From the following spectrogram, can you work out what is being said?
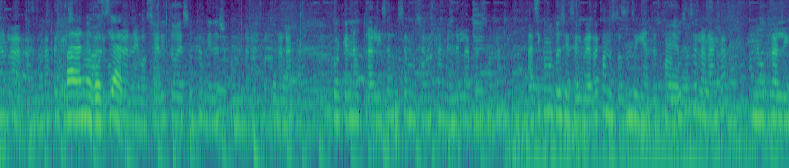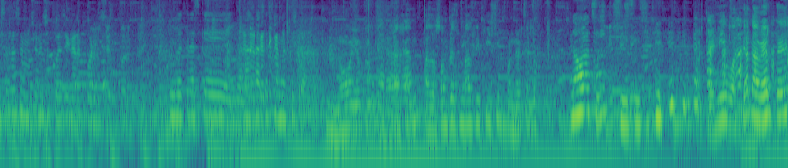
a, la- a una petición. Para negociar. Para negociar y todo eso también es recomendable el color naranja, porque neutraliza las emociones también de la persona. Así como tú decías, el verde cuando estás enseguida, entonces cuando tú usas el naranja, neutralizas las emociones y puedes llegar a acuerdos. ¿Tú qué crees que naranja qué significa? No, yo creo que naranja a los hombres es más difícil ponérselo. No, sí, sí, sí. sí, Porque ni voltean a verte.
